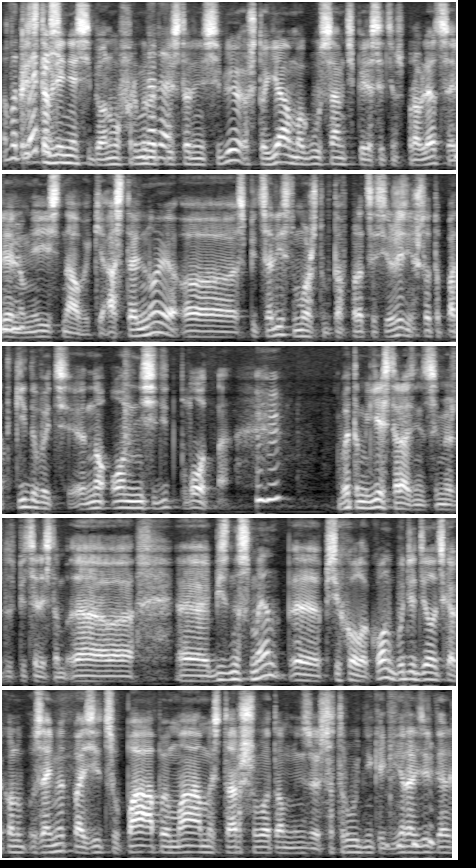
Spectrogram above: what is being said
вот представление этой... о себе, он ему формирует Да-да. представление о себе, что я могу сам теперь с этим справляться, реально угу. у меня есть навыки. Остальное э, специалист может там, в процессе жизни что-то подкидывать, но он не сидит плотно. Угу. В этом есть разница между специалистом. Э, э, бизнесмен, э, психолог, он будет делать как? Он займет позицию папы, мамы, старшего там, не знаю, сотрудника, генерального директора.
